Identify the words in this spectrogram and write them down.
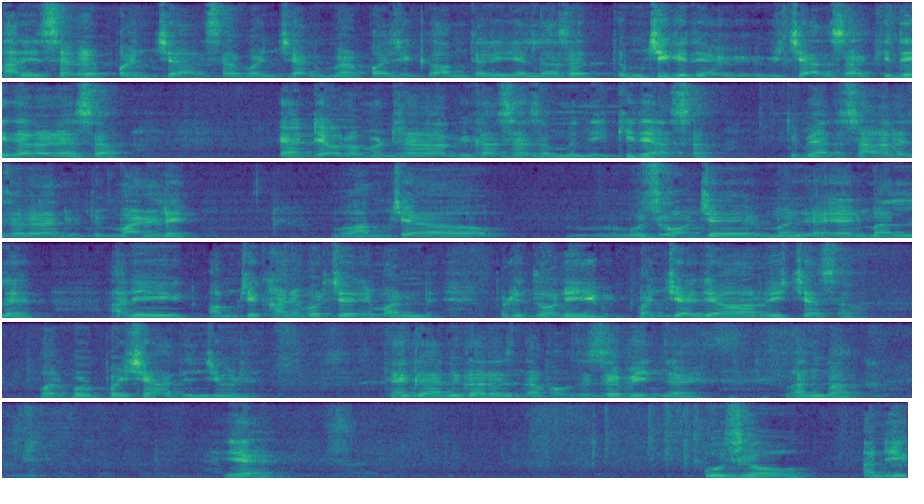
आनी सगळे पंचांक सरपंचांक मेळपाचें काम तेणे केल्लें आसा तुमचे कितें विचार आसा कितें घराणें आसा ह्या डेव्हलपमेंटा विकासा संबंदी कितें आसा तुमी आतां सांगलें सगळ्यांनी तुमी मांडलें आमच्या उसगांवचे हे मारले आनी आमचे खांडेपरचेंय मारले पण दोनीय दोनूय पंचायती रीच आसा भरपूर पयशे आहा तेंचे कडेन तांकां आनी गरज ना फक्त जमीन जाय बांदपाक हे उसगांव आनी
